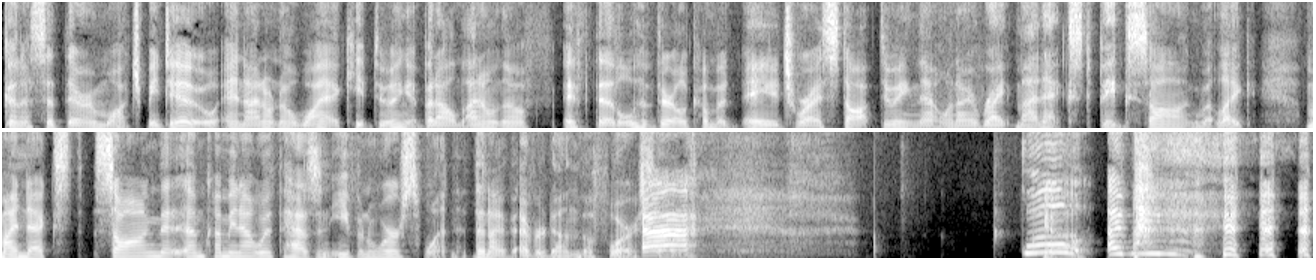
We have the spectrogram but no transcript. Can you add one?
gonna sit there and watch me do. And I don't know why I keep doing it, but I'll I don't know if if that'll if there'll come an age where I stop doing that when I write my next big song. But like my next song that I'm coming out with has an even worse one than I've ever done before. So Ah. Well, I mean,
